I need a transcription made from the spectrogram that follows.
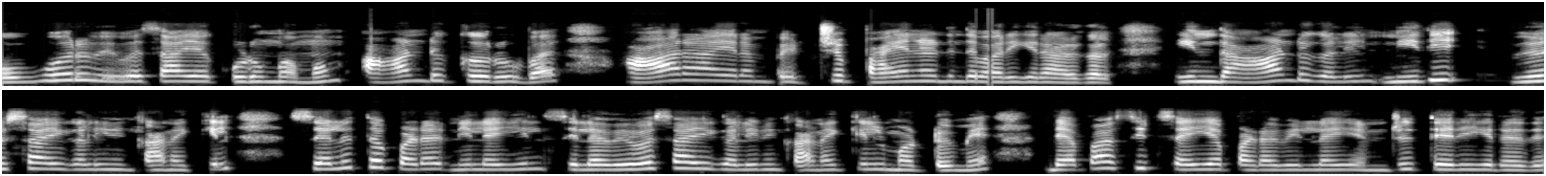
ஒவ்வொரு விவசாய குடும்பமும் ஆண்டுக்கு ரூபாய் ஆறாயிரம் பெற்று பயனடைந்து வருகிறார்கள். இந்த ஆண்டுகளில் நிதி விவசாயிகளின் கணக்கில் செலுத்தப்பட நிலையில் சில விவசாயிகளின் கணக்கில் மட்டுமே டெபாசிட் செய்யப்படவில்லை என்று தெரிகிறது.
